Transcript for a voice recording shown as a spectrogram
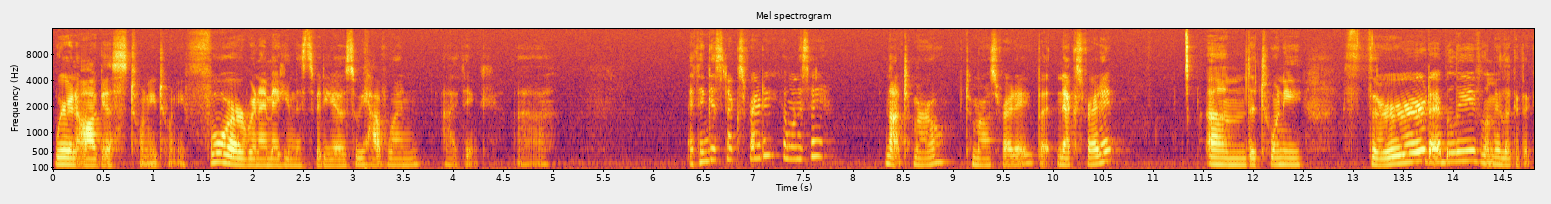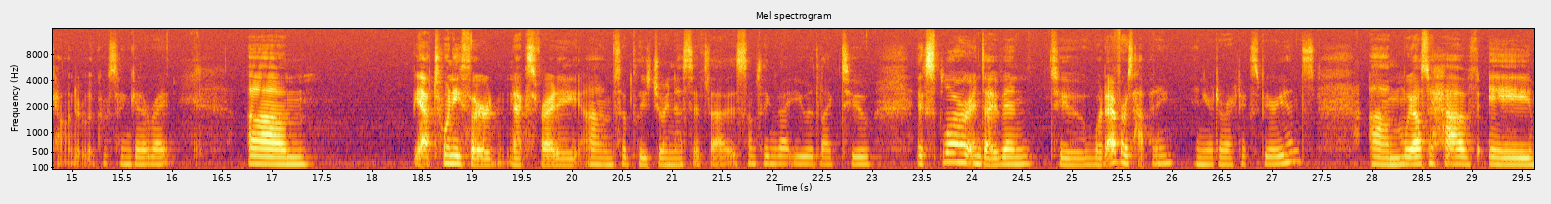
we're in august 2024 when i'm making this video so we have one i think uh, i think it's next friday i want to say. Not tomorrow tomorrow's friday but next friday. Um, the 23rd i believe. Let me look at the calendar real quick so i can get it right. Um, yeah, 23rd next Friday. Um, so please join us if that is something that you would like to explore and dive in to whatever's happening in your direct experience. Um, we also have a,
